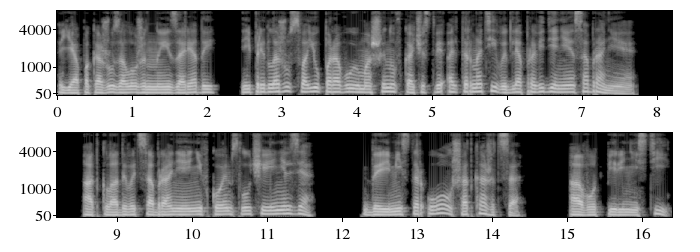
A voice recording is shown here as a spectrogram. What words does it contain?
Я покажу заложенные заряды и предложу свою паровую машину в качестве альтернативы для проведения собрания. Откладывать собрание ни в коем случае нельзя. Да и мистер Уолш откажется. А вот перенести...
